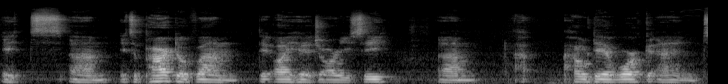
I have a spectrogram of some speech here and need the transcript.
it's um, it's a part of um, the IHREC, um, how they work and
